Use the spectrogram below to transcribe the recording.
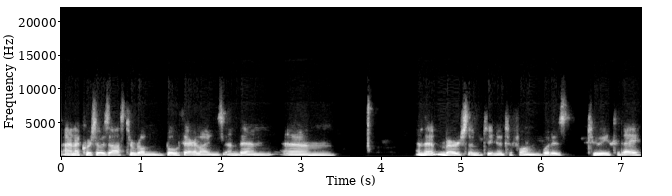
and of course, I was asked to run both airlines, and then um, and then merge them to you know to form what is TUI today.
